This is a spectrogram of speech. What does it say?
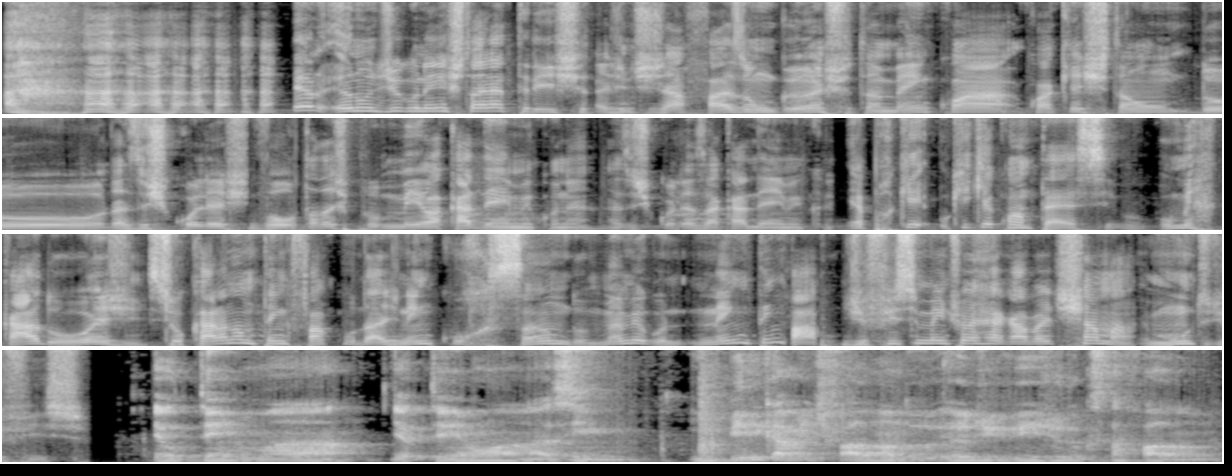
eu, eu não digo nem história triste. A gente já faz um gancho também com a, com a questão do, das escolhas voltadas para o meio acadêmico, né? As escolhas acadêmicas. É porque o que, que acontece? O mercado hoje, se o cara não tem faculdade nem cursando, meu amigo, nem tem papo. Dificilmente o RH vai te chamar. É muito difícil. Eu tenho uma. Eu tenho uma. Assim, empiricamente falando, eu divido do que você está falando.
